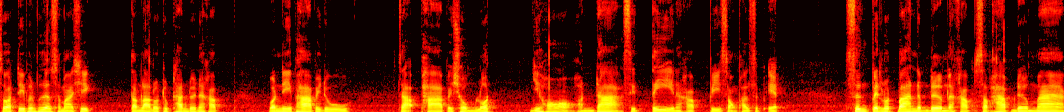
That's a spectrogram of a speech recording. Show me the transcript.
สวัสดีเพื่อนๆสมาชิกตำรารถทุกท่านด้วยนะครับ วันนี้พาไปดูจะพาไปชมรถยี่ห้อ Honda City นะครับ ปี 2011 ซึ่งเป็นรถบ้านเดิมๆนะครับ สภาพเดิมมาก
